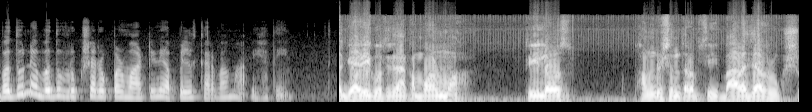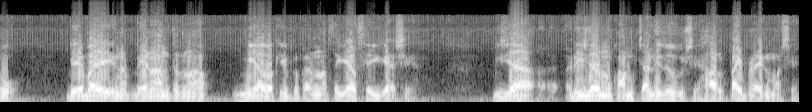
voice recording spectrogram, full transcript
વધુને વધુ વૃક્ષારોપણ માટેની અપીલ કરવામાં આવી હતી. ગેરી ગોત્રીના કમ્પાઉન્ડમાં ટ્રી લોસ ફાઉન્ડેશન તરફથી બાર હજાર વૃક્ષો બે બાય એના બેના અંતરના મિયાવકી પ્રકારના તૈયાર થઈ ગયા છે. બીજા હજારનું કામ ચાલી રહ્યું છે હાલ, પાઇપલાઇનમાં છે.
